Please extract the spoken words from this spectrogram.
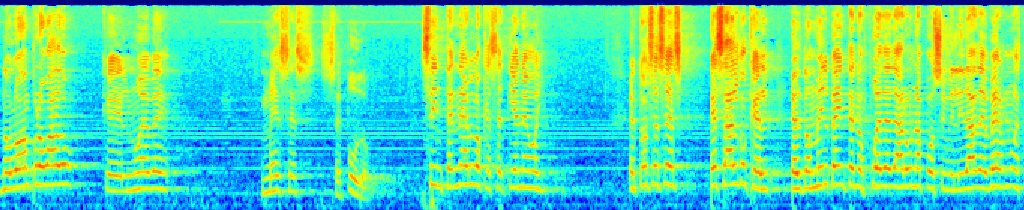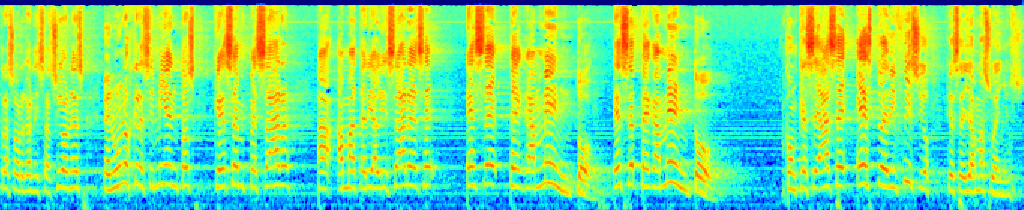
no lo han probado que en nueve meses se pudo, sin tener lo que se tiene hoy. Entonces es, es algo que el, el 2020 nos puede dar una posibilidad de ver nuestras organizaciones en unos crecimientos que es empezar a, materializar ese pegamento, ese pegamento con que se hace este edificio que se llama sueños.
